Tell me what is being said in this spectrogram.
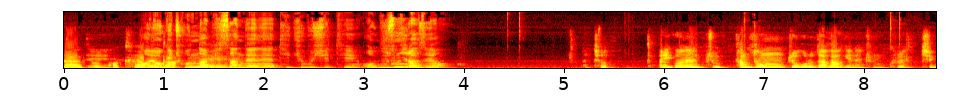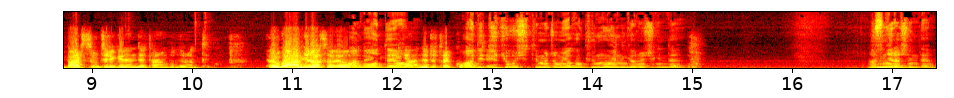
야, 너 네. 코트야, 아 여기 존나 아닌데. 비싼 데네 디큐브 시티. 어 무슨 일 하세요? 저, 아, 이거는 좀 방송 쪽으로 나가기는 좀 그렇, 지금 말씀드리긴 했는데, 다른 분들한테. 별거 아니라서요. 아니 네, 뭐 어때요? 얘기 안 해도 될 것 같아요. 근데 디큐브 시티면 좀 약간 규모 있는 결혼식인데? 무슨 아니, 일 하시는데요?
